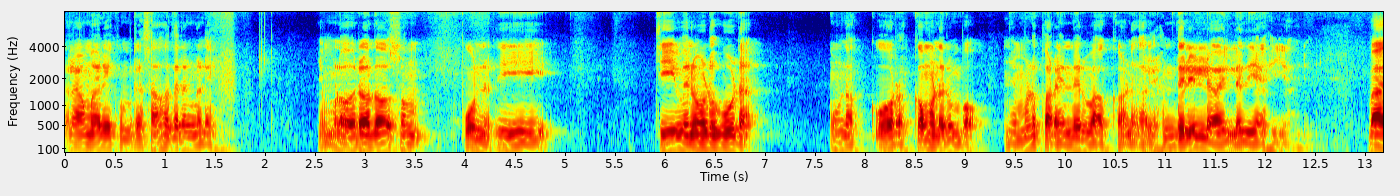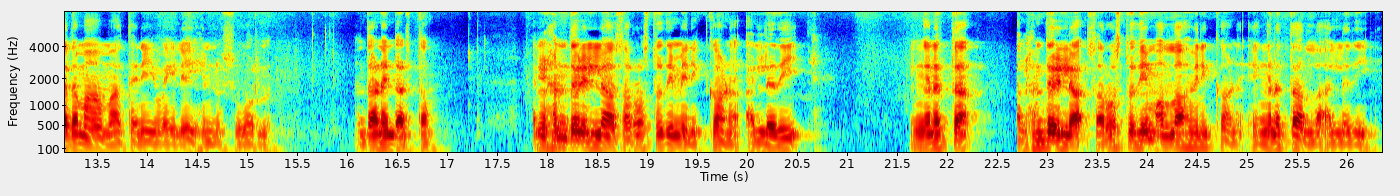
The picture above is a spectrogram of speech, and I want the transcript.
അസ്സലാമു അലൈക്കും പ്രിയ സഹോദരങ്ങളെ നമ്മൾ ഓരോ ദിവസം പുന ഈ ജീവനോടുകൂടെ ഉണക്ക് ഉറക്കമുണരുമ്പോൾ നമ്മൾ പറയുന്നൊരു വാക്കാണ് അലഹമ്മദില്ല ഇല്ലതി അഹിയാനി ബാദമാമാത്തനി വൈലേഹിൻ നുഷൂർന്ന് എന്താണ് എന്റെ അർത്ഥം. അലഹമ്മദില്ല സർവസ്തുതിയും എനിക്കാണ്. അല്ലതി എങ്ങനത്തെ അലഹമ്മദില്ല സർവസ്തുതിയും അള്ളാഹുവിനിക്കാണ്. എങ്ങനത്തെ അല്ല അല്ലതി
